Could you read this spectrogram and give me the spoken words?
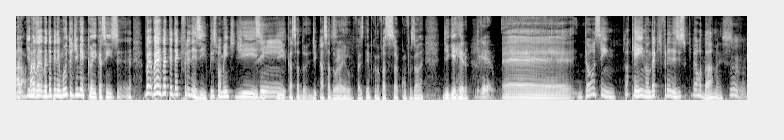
Ah, De- vai, um- vai depender muito de mecânica, assim. Vai, vai, vai ter deck frenesi, principalmente de, de, de caçador. De caçador, Sim. aí eu faz tempo que eu não faço essa confusão, né? De guerreiro. De guerreiro. É. Então, assim, ok, num deck de frenesi isso aqui vai rodar, mas. Uhum.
